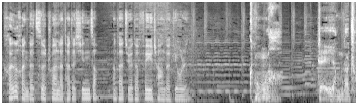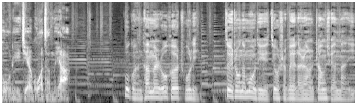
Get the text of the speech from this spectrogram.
狠狠地刺穿了他的心脏，让他觉得非常的丢人。孔老。这样的处理结果怎么样？不管他们如何处理，最终的目的就是为了让张璇满意。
